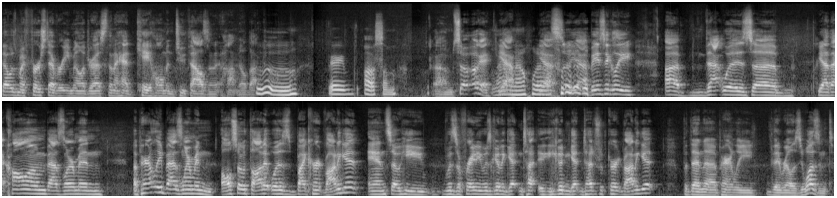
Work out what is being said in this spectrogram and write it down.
that was my first ever email address. Then I had khallman2000 at hotmail.com. Ooh, very awesome. Um, so okay, I yeah, don't know, what yeah. else? so yeah, basically, uh, that was uh, yeah that column. Baz Luhrmann. Apparently, Baz Luhrmann also thought it was by Kurt Vonnegut, and so he was afraid he was going to get in touch. He couldn't get in touch with Kurt Vonnegut, but then uh, apparently they realized it wasn't.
